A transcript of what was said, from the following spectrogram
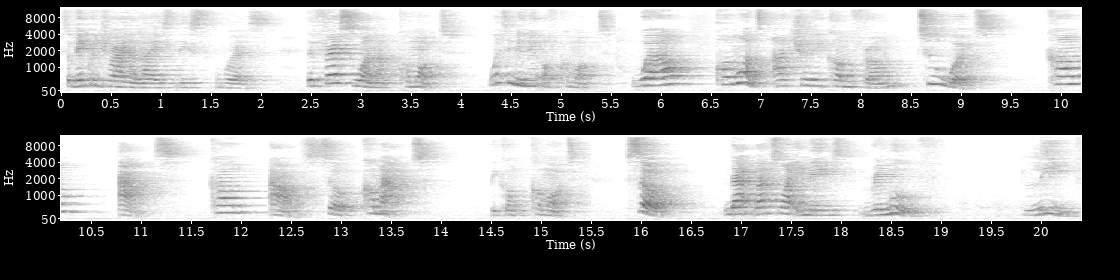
So make we try and analyze these words. The first one, komot. What's the meaning of komot? Well, komot actually come from two words. Come out. Come out. So come out. Become come out. So that, that's why it means remove, leave,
